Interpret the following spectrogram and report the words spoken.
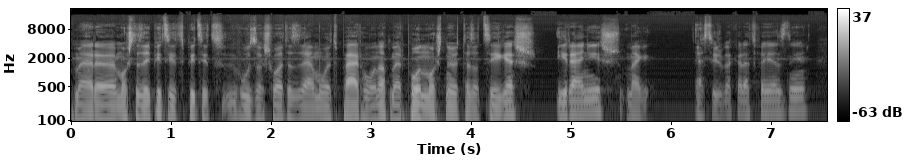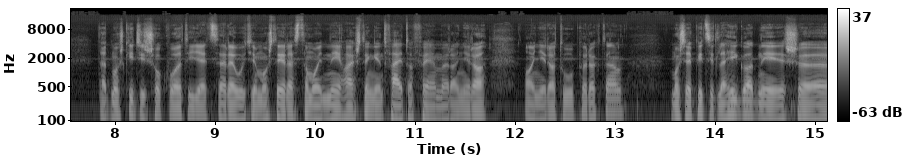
mert most ez egy picit, picit húzós volt az elmúlt pár hónap, mert pont most nőtt ez a céges irány is, meg ezt is be kellett fejezni. Tehát most kicsit sok volt így egyszerre, úgyhogy most éreztem, hogy néha esténként fájt a fejem, mert annyira, annyira túlpörögtem. Most egy picit lehiggadni és uh,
